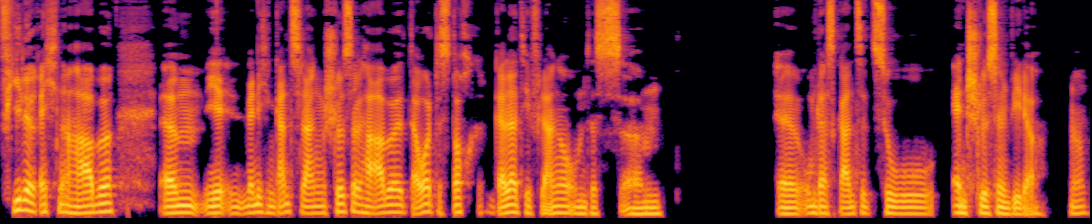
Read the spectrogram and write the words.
viele Rechner habe, ähm, wenn ich einen ganz langen Schlüssel habe, dauert es doch relativ lange, um das, ähm, äh, um das Ganze zu entschlüsseln wieder. Ne?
